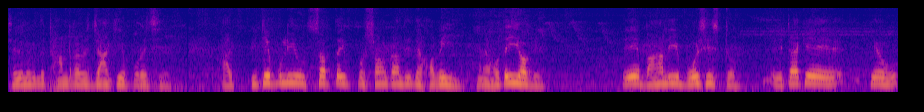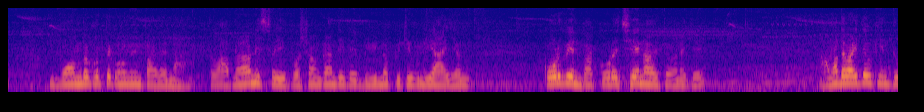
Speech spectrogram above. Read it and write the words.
সেই জন্য কিন্তু ঠান্ডাটা বেশ জাঁকিয়ে পড়েছে। আর পিঠে পুলি উৎসব তো এই পৌষ সংক্রান্তিতে হবেই মানে হতেই হবে। এ বাঙালি বৈশিষ্ট্য, এটাকে কেউ বন্ধ করতে কোনো দিন পারবে না। তো আপনারাও নিশ্চয়ই পৌষ সংক্রান্তিতে বিভিন্ন পিঠেপুলি আয়োজন করবেন বা করেছেন হয়তো অনেকে। আমাদের বাড়িতেও কিন্তু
